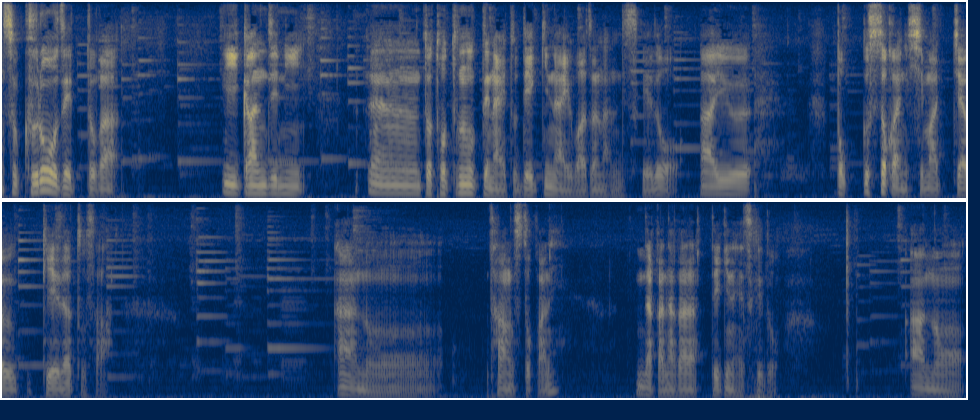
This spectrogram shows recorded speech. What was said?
そう、クローゼットがいい感じに、うーんと整ってないとできない技なんですけど、ああいうボックスとかにしまっちゃう系だとさ、あのー、タンスとかね、なかなかできないですけど、あの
